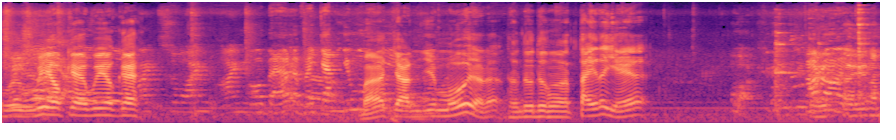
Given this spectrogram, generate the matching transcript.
we, we okay we okay. là phải chanh với muối. Bả chanh với muối rồi đó. Thường thường thường tây nó vậy đó. Tây lắm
